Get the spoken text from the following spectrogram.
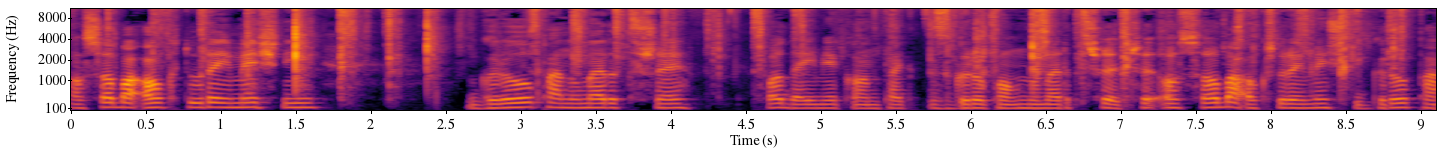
osoba, o której myśli grupa numer 3 podejmie kontakt z grupą numer 3? Czy osoba, o której myśli grupa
